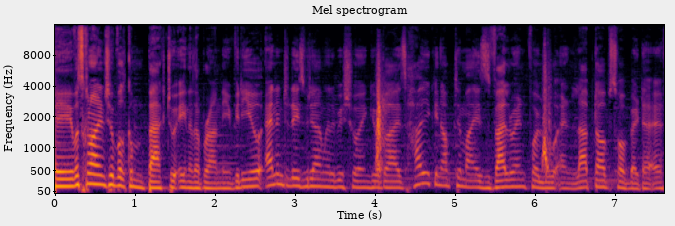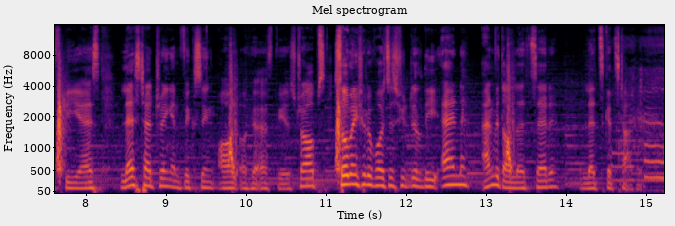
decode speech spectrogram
Hey what's going on YouTube welcome back to another brand new video and in today's video I'm going to be showing you guys how you can optimize Valorant for low end laptops for better FPS, less stuttering and fixing all of your FPS drops. So make sure to watch this video till the end and with all that said let's get started.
